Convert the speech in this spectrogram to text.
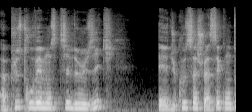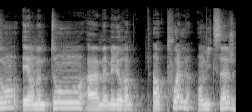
à plus trouver mon style de musique. Et du coup, ça, je suis assez content. Et en même temps, à m'améliorer un, un poil en mixage.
